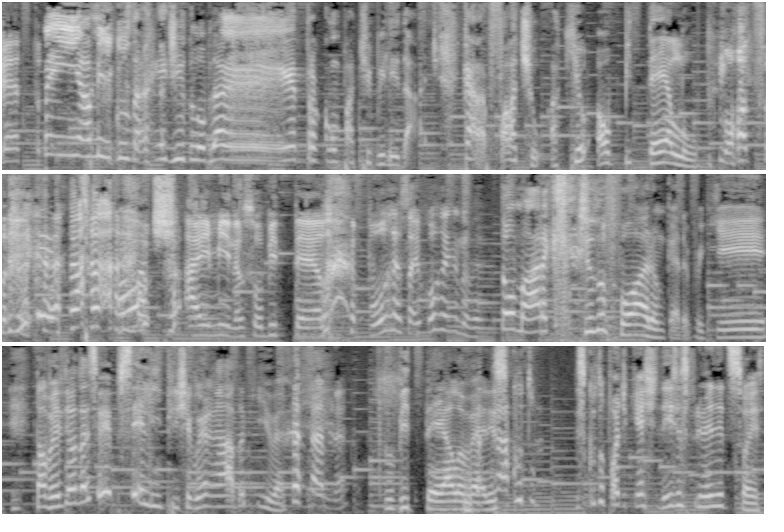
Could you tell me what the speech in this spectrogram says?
Retro. Bem, amigos da Rede Globo da retrocompatibilidade. Cara, fala, tio, aqui é o Bitelo. Nossa. Aí, mina, eu sou o Bitelo. Porra, saiu correndo, velho. Tomara que seja do fórum, cara, porque talvez eu mandasse meio pro Felipe, chegou errado aqui, velho. né? Do Bitelo, velho. Escuto, escuto o podcast desde as primeiras edições.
